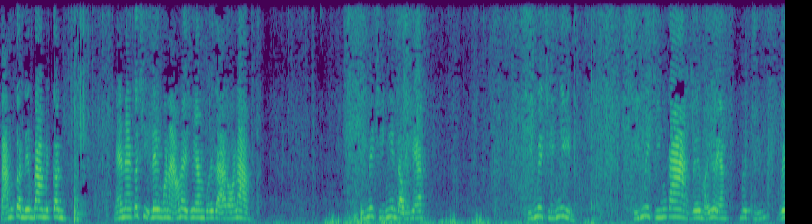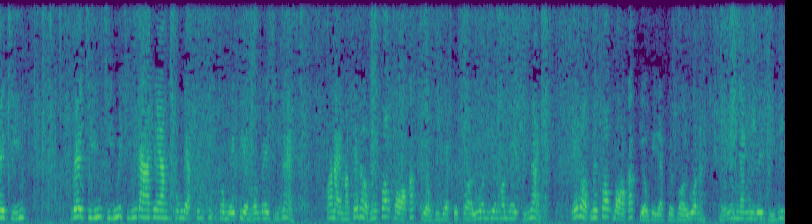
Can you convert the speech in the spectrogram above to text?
8 cân đến 30 cân. Ngày nay các chị lên con áo này cho em với giá đó là 99.000 đồng cho em. 99.000 99k V mấy rồi em? V9 V9 V9 99k cho em. Không đẹp không chị không lấy tiền con V9 này. Con này mà kết hợp với phóc bò các kiểu thì đẹp tuyệt vời luôn riêng con V9 này. Kết hợp với phóc bò các kiểu thì đẹp tuyệt vời luôn này. Đấy lên nhanh hơn V9 đi.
